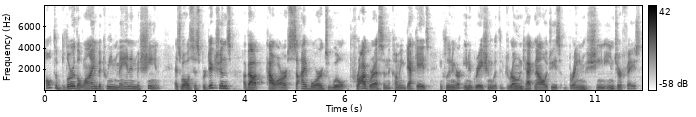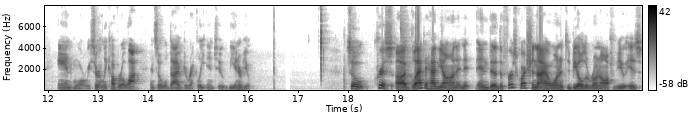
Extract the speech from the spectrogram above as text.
help to blur the line between man and machine, as well as his predictions about how our cyborgs will progress in the coming decades, including our integration with drone technologies, brain machine interface, and more. We certainly cover a lot, and so we'll dive directly into the interview. So, Chris, uh, glad to have you on. And, and the, the first question that I wanted to be able to run off of you is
